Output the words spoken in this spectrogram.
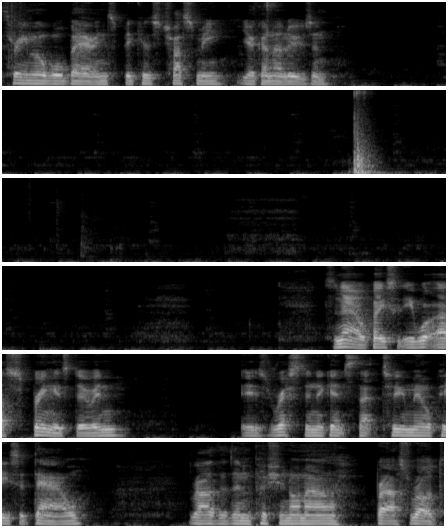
3 mil ball bearings because trust me you're gonna lose them So now basically what our spring is doing is resting against that 2 mil piece of dowel rather than pushing on our brass rod.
